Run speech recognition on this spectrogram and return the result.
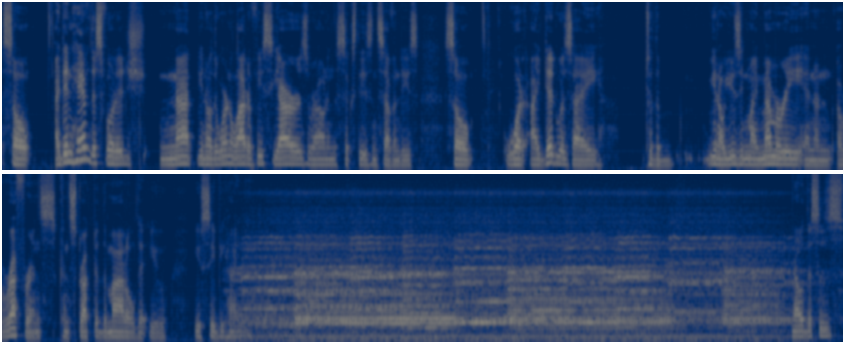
so I didn't have this footage. Not, you know, there weren't a lot of VCRs around in the 60s and 70s. So what I did was I, to the, you know, using my memory and an, a reference, constructed the model that you, you see behind me. Know, this is,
